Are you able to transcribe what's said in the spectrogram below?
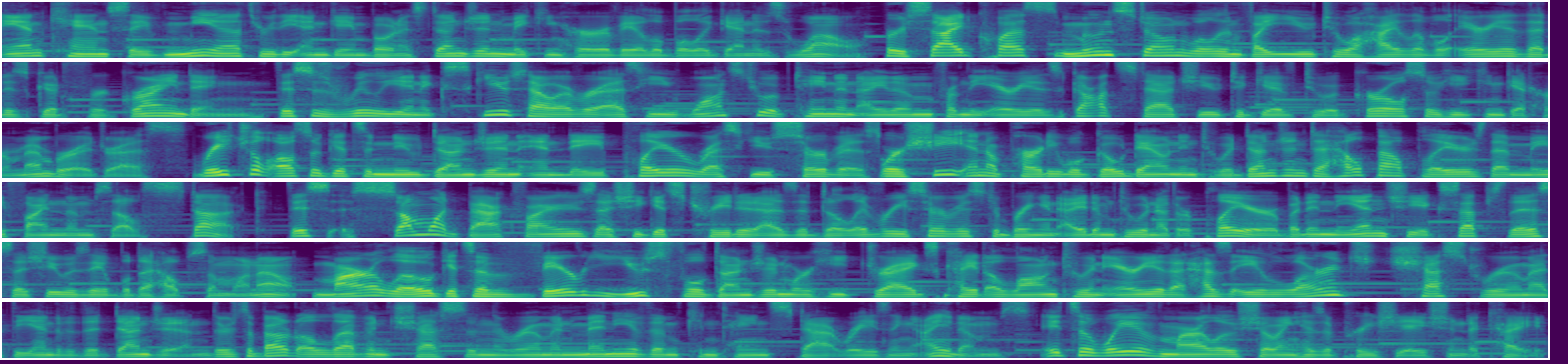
and can save Mia through the endgame bonus dungeon, making her available again as well. For side quests, Moonstone will invite you to a high level area that is good for grinding. This is really an excuse, however, as he wants to obtain an item from the area's god statue to give to a girl so he can get her member address. Rachel also gets a new dungeon and a player rescue service where she and a party will go down into a dungeon to help out players that may find themselves stuck. This somewhat backfires as she gets treated as a delivery service to bring an item to another player, but in the end she accepts this as she was able to help someone out. Marlowe gets a very useful dungeon where he drags Kite along to an area that has a large chest room at the end of the dungeon. There's about 11 chests in the room and many of them contain stat raising items. It's a way of Marlowe showing his appreciation to Kite.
